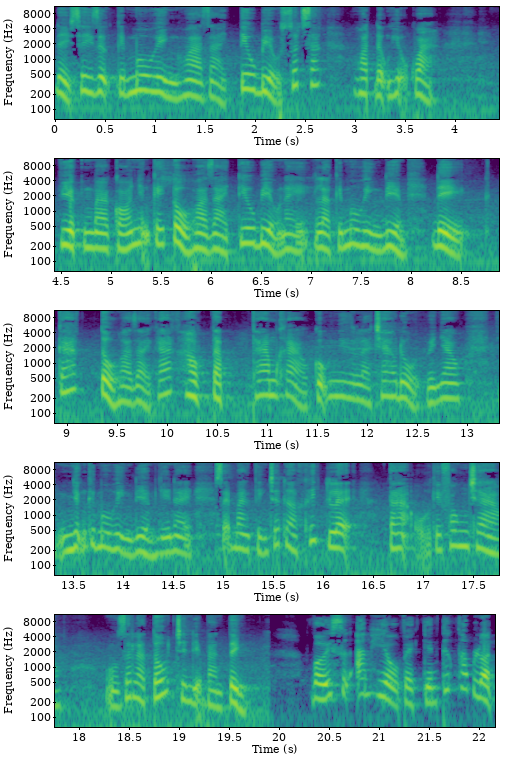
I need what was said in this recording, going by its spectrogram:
để xây dựng cái mô hình hòa giải tiêu biểu xuất sắc, hoạt động hiệu quả. Việc mà có những cái tổ hòa giải tiêu biểu này là cái mô hình điểm để các tổ hòa giải khác học tập tham khảo cũng như là trao đổi với nhau. Những cái mô hình điểm như này sẽ mang tính chất là khích lệ tạo cái phong trào rất là tốt trên địa bàn tỉnh. Với sự am hiểu về kiến thức pháp luật,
